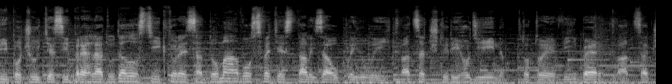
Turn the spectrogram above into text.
Vypočujte si prehľad udalostí, ktoré sa doma vo svete stali za uplynulých 24 hodín. Toto je Výber 24.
